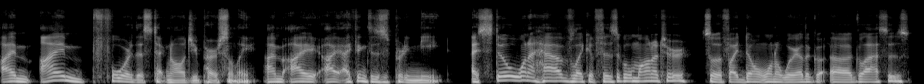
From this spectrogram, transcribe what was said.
I'm I'm for this technology personally. I'm I I, I think this is pretty neat. I still want to have like a physical monitor. So if I don't want to wear the uh, glasses,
